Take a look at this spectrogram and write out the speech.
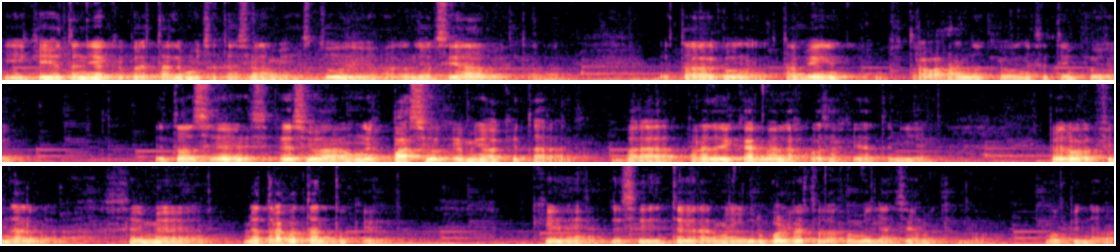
y que yo tenía que prestarle mucha atención a mis estudios, a la universidad, estaba, también trabajando creo en ese tiempo ya. Entonces eso era un espacio que me iba a quitar para, para dedicarme a las cosas que ya tenía. Pero al final me, me, atrajo tanto que, que, decidí integrarme al grupo. El resto de la familia, sencillamente, no, no opinaba.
